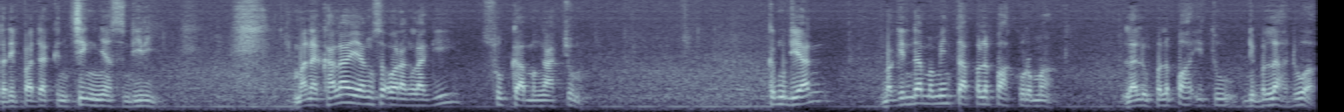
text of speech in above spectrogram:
daripada kencingnya sendiri. Manakala yang seorang lagi suka mengacum kemudian baginda meminta pelepah kurma. Lalu pelepah itu dibelah dua.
